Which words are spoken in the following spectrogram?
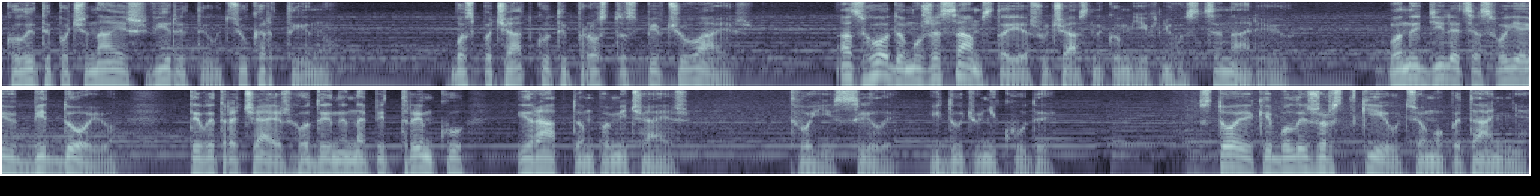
коли ти починаєш вірити у цю картину. Бо спочатку ти просто співчуваєш, а згодом уже сам стаєш учасником їхнього сценарію. Вони діляться своєю бідою, ти витрачаєш години на підтримку і раптом помічаєш твої сили йдуть у нікуди. Стоїки були жорсткі у цьому питанні.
